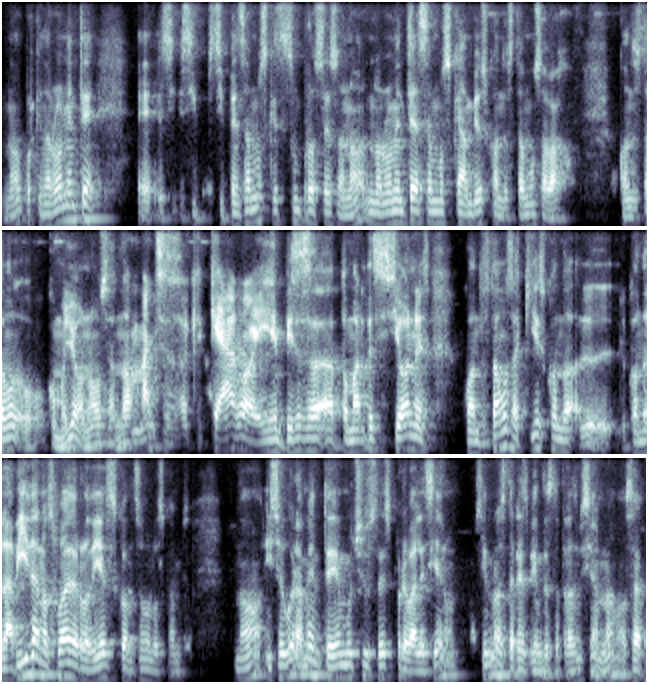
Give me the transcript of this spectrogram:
¿no? Porque normalmente, eh, si, si, si, pensamos que este es un proceso, ¿no? Normalmente hacemos cambios cuando estamos abajo cuando estamos, como yo, ¿no? O sea, no manches, ¿qué, ¿qué, hago? Y empiezas a, tomar decisiones. Cuando estamos aquí es cuando, cuando la vida nos pone de rodillas, es cuando hacemos los cambios, ¿no? Y seguramente muchos de ustedes prevalecieron, si no estarías viendo esta transmisión, ¿no? O sea,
